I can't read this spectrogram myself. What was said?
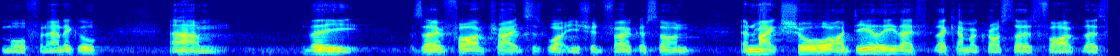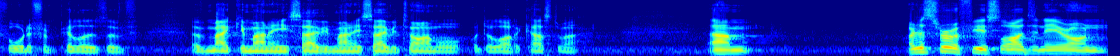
more fanatical. Um, the, so five traits is what you should focus on and make sure, ideally, they, they come across those, five, those four different pillars of, of make your money, save your money, save your time, or, or delight a customer. Um, I just threw a few slides in here on,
